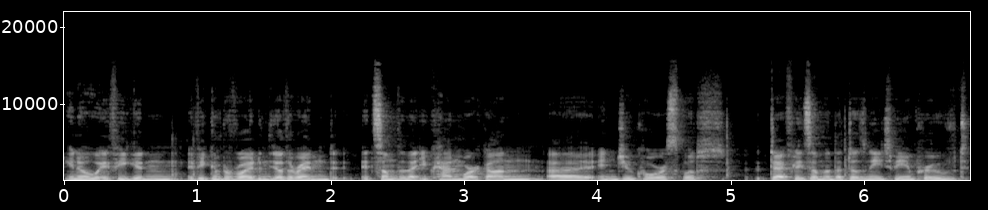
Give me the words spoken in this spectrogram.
you know if he can if he can provide on the other end, it's something that you can work on uh, in due course. But definitely something that does need to be improved.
